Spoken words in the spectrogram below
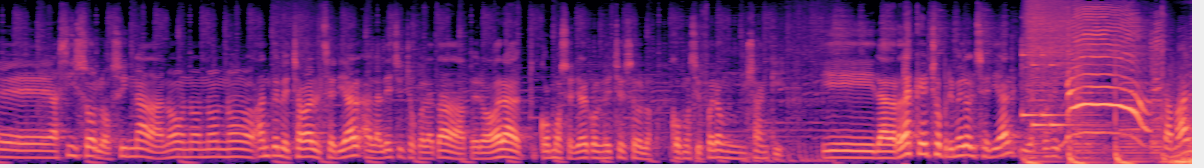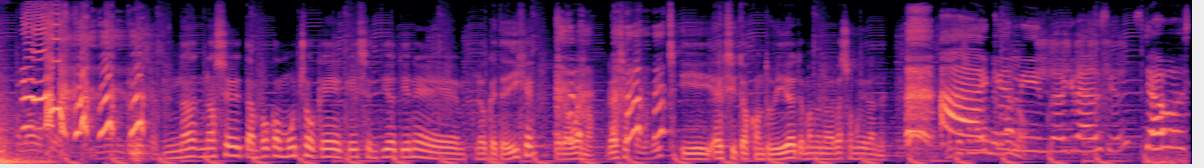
eh, así solo, sin nada. No, no, no, no. Antes le echaba el cereal a la leche chocolatada, pero ahora como cereal con leche solo, como si fuera un yankee. Y la verdad es que he hecho primero el cereal y después he hecho- ¿Está mal? No, no no, no sé tampoco mucho qué, qué sentido tiene lo que te dije, pero bueno, gracias por los bits y éxitos con tu video. Te mando un abrazo muy grande. Ay, qué lindo, gracias. Chavos,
